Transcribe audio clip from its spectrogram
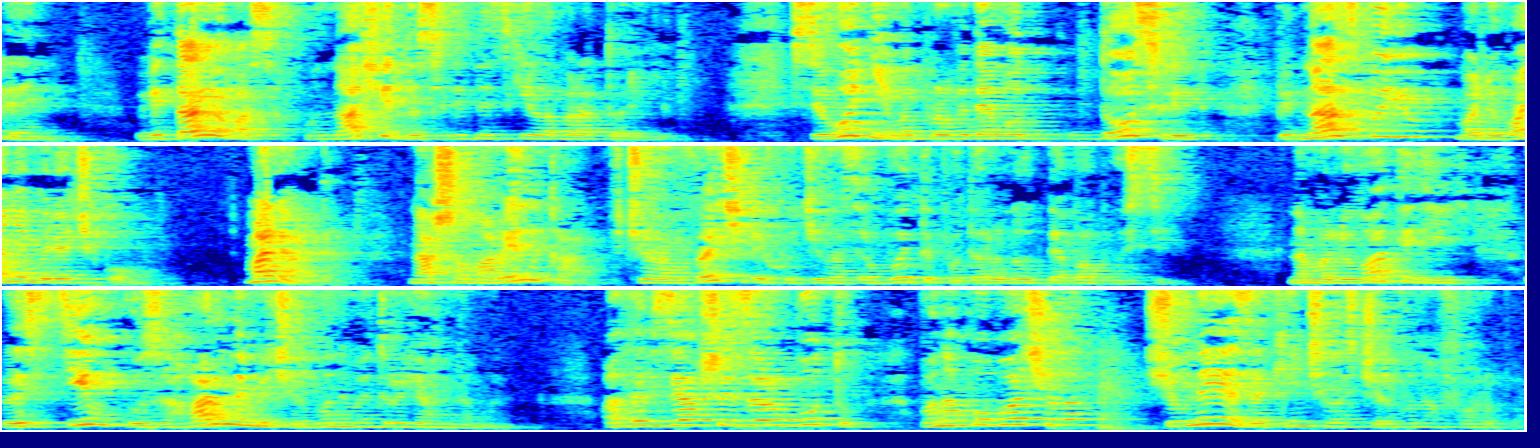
день! Вітаю вас у нашій дослідницькій лабораторії. Сьогодні ми проведемо дослід під назвою Малювання бурячком. Малята, наша Маринка вчора ввечері хотіла зробити подарунок для бабусі, намалювати їй листівку з гарними червоними трояндами. Але, взявшись за роботу, вона побачила, що в неї закінчилась червона фарба.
